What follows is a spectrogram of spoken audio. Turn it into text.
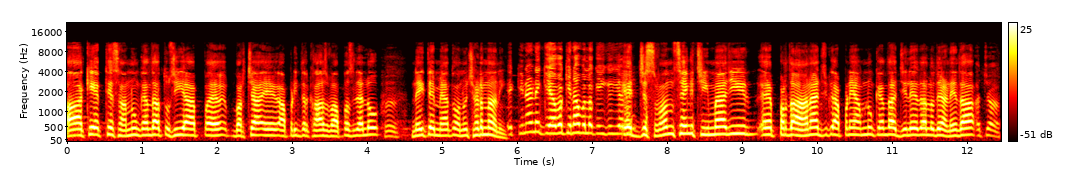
ਆ ਕੇ ਇੱਥੇ ਸਾਨੂੰ ਕਹਿੰਦਾ ਤੁਸੀਂ ਆ ਪਰਚਾ ਇਹ ਆਪਣੀ ਦਰਖਾਸਤ ਵਾਪਸ ਲੈ ਲਓ। ਨਹੀਂ ਤੇ ਮੈਂ ਤੁਹਾਨੂੰ ਛੱਡਣਾ ਨਹੀਂ। ਇਹ ਕਿਹਨਾਂ ਨੇ ਕਿਹਾ ਵਾ? ਕਿਹਨਾਂ ਵੱਲੋਂ ਕਹੀ ਗਈ ਹੈ ਇਹ ਜਸਵੰਤ ਸਿੰਘ ਚੀਮਾ ਜੀ ਪ੍ਰਧਾਨ ਹੈ ਆਪਣੇ ਆਪ ਨੂੰ ਕਹਿੰਦਾ ਜ਼ਿਲ੍ਹੇ ਦਾ ਲੁਧਿਆਣੇ ਦਾ। ਅੱਛਾ।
